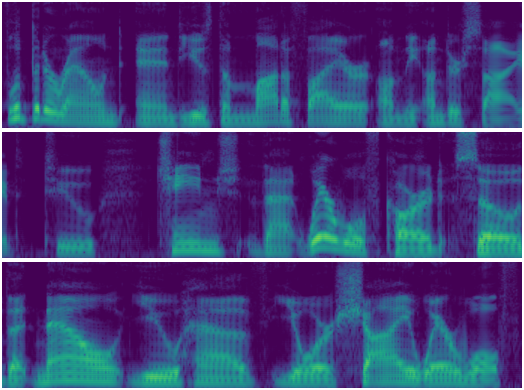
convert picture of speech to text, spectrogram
flip it around and use the modifier on the underside to change that werewolf card so that now you have your shy werewolf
